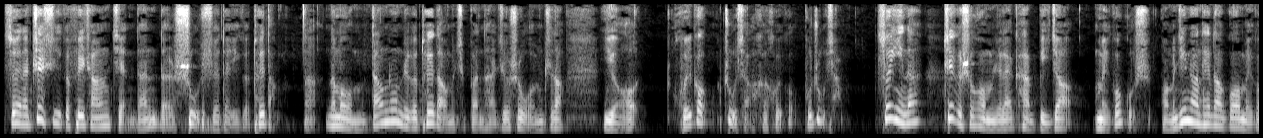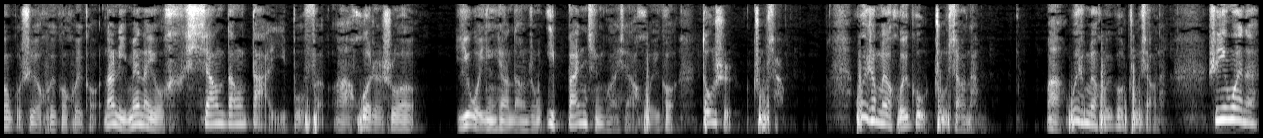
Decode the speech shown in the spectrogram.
所以呢，这是一个非常简单的数学的一个推导啊。那么我们当中这个推导，我们去办它，就是我们知道有回购注销和回购不注销。所以呢，这个时候我们就来看比较美国股市。我们经常听到过美国股市有回购回购，那里面呢有相当大一部分啊，或者说以我印象当中，一般情况下回购都是注销。为什么要回购注销呢？啊，为什么要回购注销呢？是因为呢，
